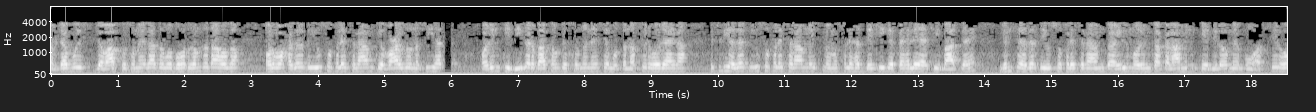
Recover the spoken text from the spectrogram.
اور جب وہ اس جواب کو سنے گا تو وہ بہت غمزدہ ہوگا اور وہ حضرت یوسف علیہ السلام کے واض و نصیحت اور ان کی دیگر باتوں کے سننے سے متنفر ہو جائے گا۔ اس لیے حضرت یوسف علیہ السلام نے اس میں مصلحت دیکھی کہ پہلے ایسی بات کریں جن سے حضرت یوسف علیہ السلام کا علم اور ان کا کلام ان کے دلوں میں مؤثر ہو،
